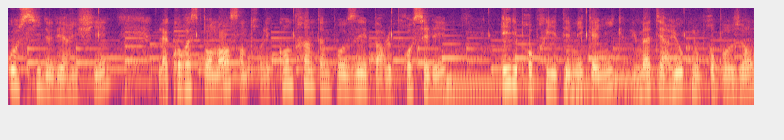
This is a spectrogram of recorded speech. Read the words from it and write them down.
aussi de vérifier la correspondance entre les contraintes imposées par le procédé et les propriétés mécaniques du matériau que nous proposons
